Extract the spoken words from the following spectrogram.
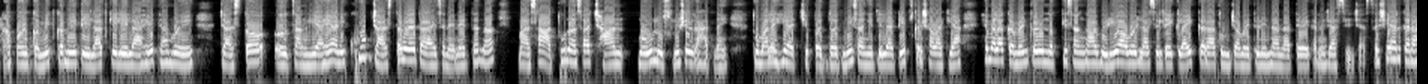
आपण कमीत कमी तेलात केलेलं आहे त्यामुळे जास्त चांगली आहे आणि खूप जास्त वेळ तळायचं नाही. नाहीतर ना मासा आतून असा छान मऊ लुसलुशीत राहत नाही. तुम्हाला ही आजची पद्धत मी सांगितलेल्या टिप्स कशा वाटल्या हे मला कमेंट करून नक्की सांगा. व्हिडिओ आवडला असेल तर एक लाईक करा. तुमच्या मैत्रिणींना नातेवाईकांना जास्तीत जास्त शेअर करा.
